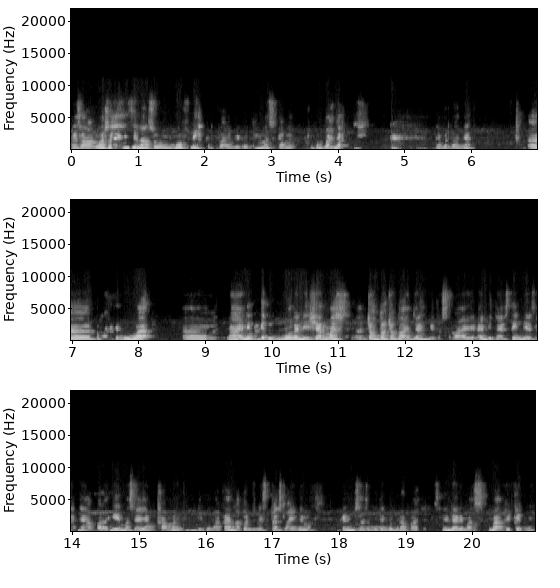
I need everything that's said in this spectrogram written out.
Faisal Anwar. Saya izin langsung move nih ke pertanyaan berikutnya Mas, karena cukup banyak yang bertanya. Uh, pertanyaan kedua, uh, nah ini mungkin boleh di-share Mas, contoh-contoh aja gitu. Selain A-B testing biasanya apalagi Mas ya yang common digunakan atau jenis tes lainnya Mas. Mungkin bisa sebutin beberapa aja. Ini dari Mas Mbak Vivin nih.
